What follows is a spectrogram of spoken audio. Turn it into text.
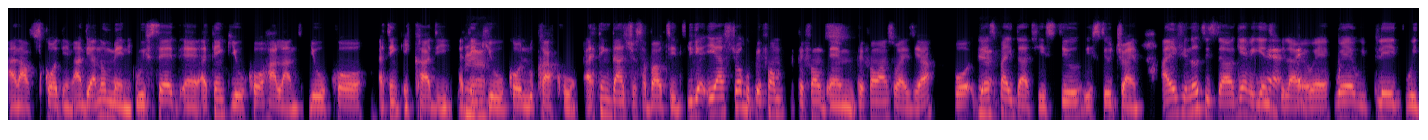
and have scored him? And there are not many. We've said uh, I think you call Haaland, you call I think Icardi, I think Yeah. you call Lukaku. I think that's just about it. You get he has struggled perform perform um, performance wise, yeah. But Yeah. despite that, he's still he's still trying. And if you notice our game against Yeah. Villarreal, where, where we played with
